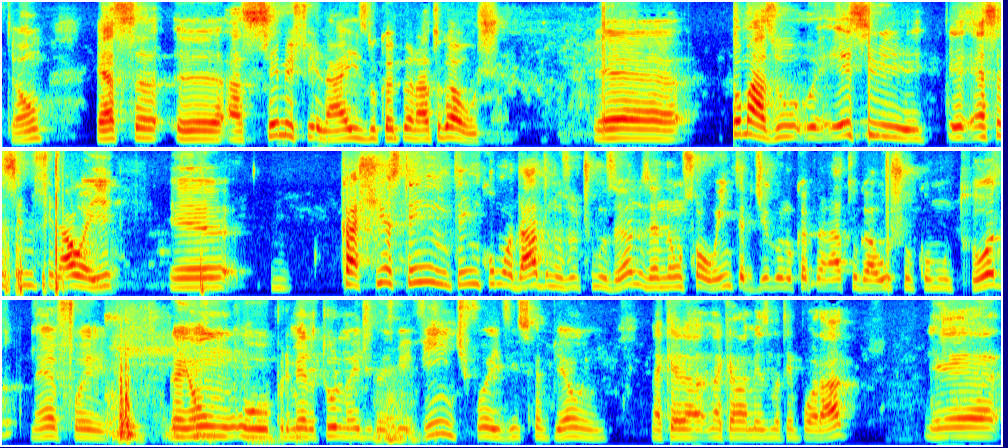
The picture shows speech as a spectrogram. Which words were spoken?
Então, essa uh, as semifinais do Campeonato Gaúcho. É, Tomás, o, esse, essa semifinal aí, é, Caxias tem, tem incomodado nos últimos anos, né, não só o Inter, digo no Campeonato Gaúcho como um todo, né, foi, ganhou um, o primeiro turno aí de 2020, foi vice-campeão naquela, naquela mesma temporada. É,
